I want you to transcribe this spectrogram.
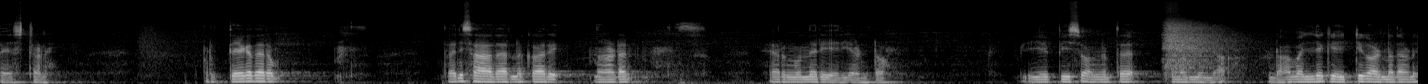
ടേസ്റ്റാണ് പ്രത്യേകതരം തനി സാധാരണക്കാർ നാടൻ ഇറങ്ങുന്ന ഒരു ഏരിയ ആണ് കേട്ടോ വി ഐ പീസോ അങ്ങനത്തെ ഒന്നുമില്ല ഉണ്ട് ആ വലിയ ഗേറ്റ് കാണുന്നതാണ്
